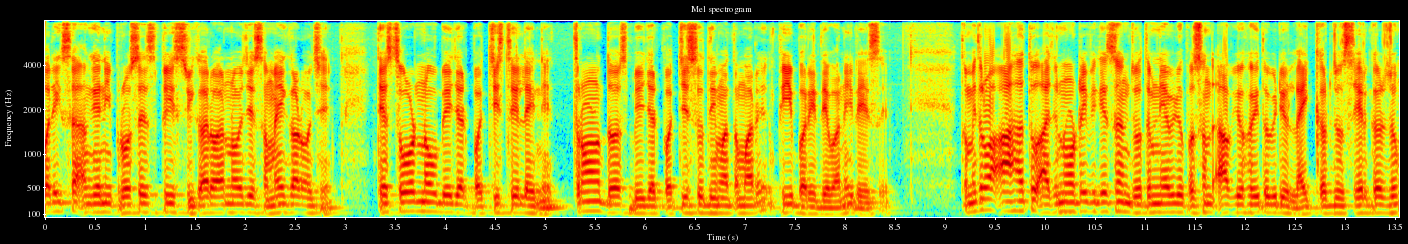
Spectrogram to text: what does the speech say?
પરીક્ષા અંગેની પ્રોસેસ ફી સ્વીકારવાનો જે સમયગાળો છે, તે સોળ નવ બે હજાર પચીસથી લઈને ત્રણ દસ બે હજાર પચીસ સુધીમાં તમારે ફી ભરી દેવાની રહેશે. તો મિત્રો, આ હતું આજનું નોટિફિકેશન જો તમને આ વીડિયો પસંદ આવ્યો હોય તો વીડિયો લાઇક કરજો શેર કરજો.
